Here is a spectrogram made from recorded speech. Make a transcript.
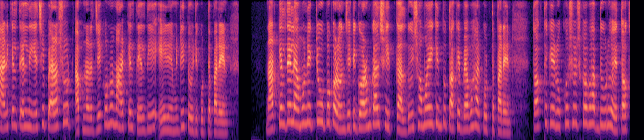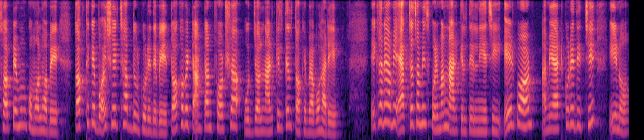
নারকেল তেল নিয়েছি প্যারাশুট আপনারা যে কোনো নারকেল তেল দিয়ে এই রেমেডি তৈরি করতে পারেন। নারকেল তেল এমন একটি উপকরণ যেটি গরমকাল, শীতকাল, দুই সময়ে কিন্তু ত্বকে ব্যবহার করতে পারেন। ত্বক থেকে রুক্ষ শুষ্ক ভাব দূর হয়ে ত্বক সফট এবং কোমল হবে। ত্বক থেকে বয়সের ছাপ দূর করে দেবে। ত্বক হবে টান টান, ফর্সা, উজ্জ্বল নারকেল তেল ত্বকে ব্যবহারে। এখানে আমি এক চা চামচ পরিমাণ নারকেল তেল নিয়েছি। এরপর আমি অ্যাড করে দিচ্ছি ইনো।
